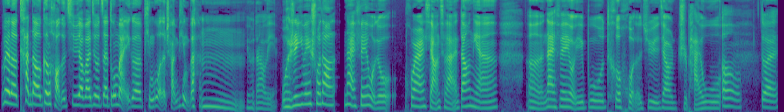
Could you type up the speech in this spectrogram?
为了看到更好的剧，要不然就再多买一个苹果的产品吧。嗯，有道理。我是因为说到奈飞，我就忽然想起来，当年，嗯、奈飞有一部特火的剧叫《纸牌屋》，哦，对，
